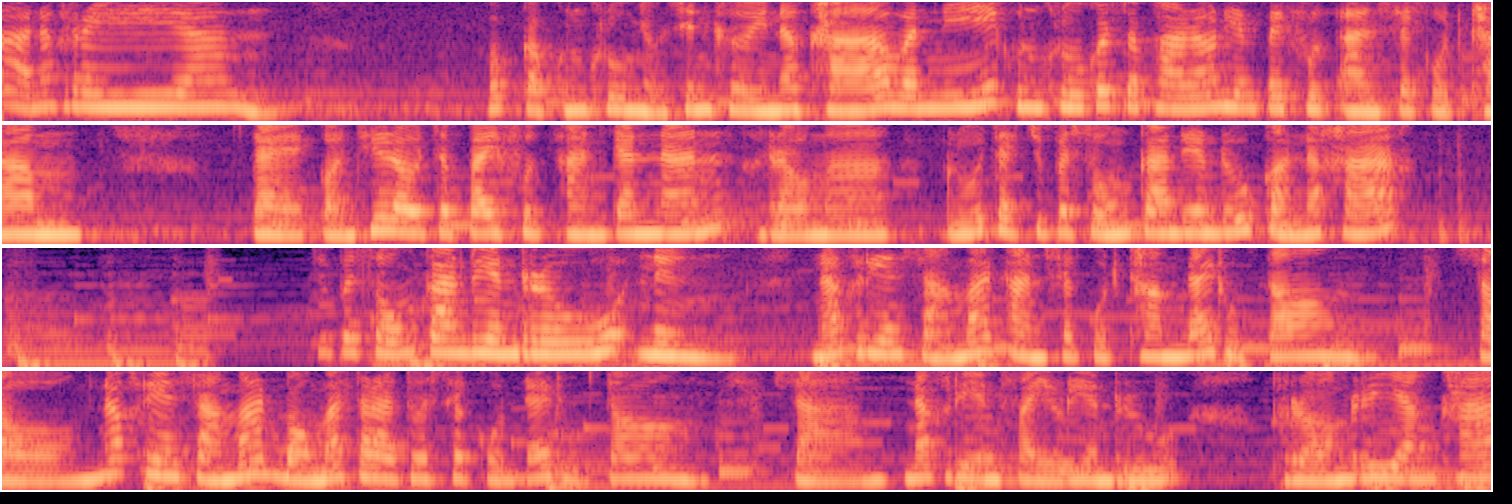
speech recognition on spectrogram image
ค่ะนักเรียน พบกับคุณครูอย่างเช่นเคยนะคะ วันนี้คุณครูก็จะพานักเรียนไปฝึกอ่านสะกดคำแต่ก่อนที่เราจะไปฝึกอ่านกันนั้น เรามารู้จักจุดประสงค์การเรียนรู้ก่อนนะคะ จุดประสงค์การเรียนรู้ 1. นักเรียนสามารถอ่านสะกดคำได้ถูกต้อง 2. นักเรียนสามารถบอกมาตราตัวสะกดได้ถูกต้อง 3. นักเรียนใฝ่เรียนรู้ พร้อมหรือยังคะ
